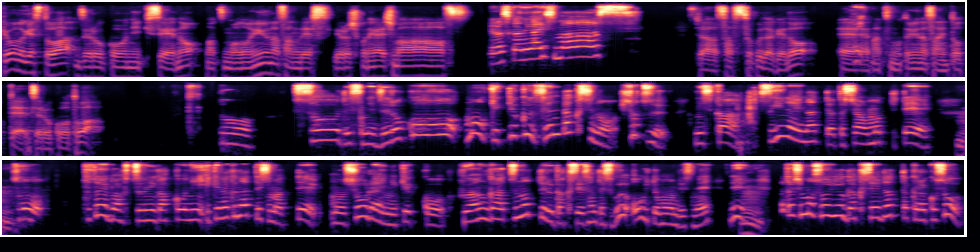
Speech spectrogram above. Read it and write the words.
今日のゲストは、ゼロ校2期生の松本優奈さんです。よろしくお願いします。よろしくお願いします。じゃあ、早速だけど、えーはい松本優奈さんにとってゼロ校とは？とそうですね、ゼロ校も結局選択肢の一つにしか過ぎないなって私は思ってて、うんその例えば普通に学校に行けなくなってしまって、もう将来に結構不安が募ってる学生さんってすごい多いと思うんですね。で、うん私もそういう学生だったからこそ、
